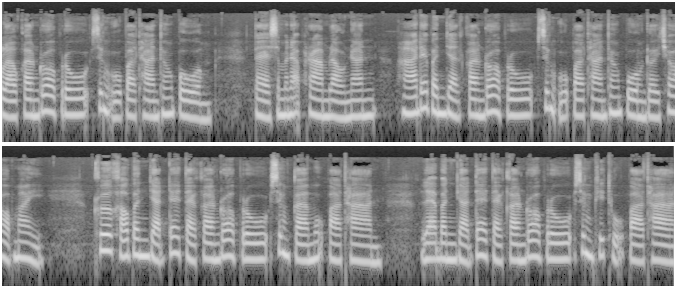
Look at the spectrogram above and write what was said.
กล่าวการรอบรู้ซึ่งอุปาทานทั้งปวง แต่สมณพราหมณ์เหล่านั้นหาได้บัญญัติการรอบรู้ ซึ่งอุปาทานทั้งปวงโดยชอบไม่ คือเขาบัญญัติได้แต่การรอบรู้ ซึ่งกามุปาทาน และบัญญัติได้แต่การรอบรู้ ซึ่งทิฏฐุปาทาน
